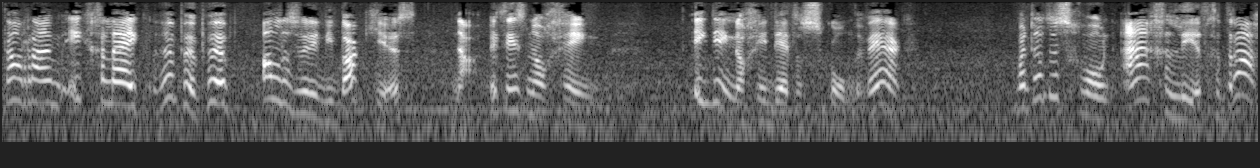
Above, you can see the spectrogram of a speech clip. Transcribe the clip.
Dan ruim ik gelijk, hup, hup, hup, alles weer in die bakjes. Nou, het is nog geen, ik denk nog geen 30 seconden werk. Maar dat is gewoon aangeleerd gedrag.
